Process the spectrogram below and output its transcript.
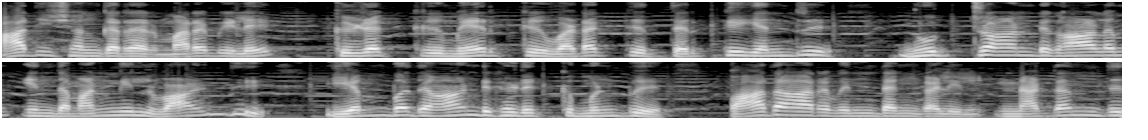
ஆதிசங்கரர் மரபிலே கிழக்கு மேற்கு வடக்கு தெற்கு என்று நூற்றாண்டு காலம் இந்த மண்ணில் வாழ்ந்து எண்பது ஆண்டுகளுக்கு முன்பு பாதார விந்தங்களில் நடந்து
